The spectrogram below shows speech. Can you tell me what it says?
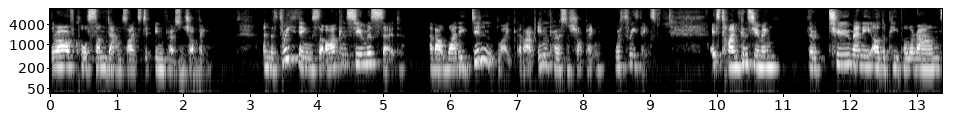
there are of course some downsides to in-person shopping. And the three things that our consumers said about why they didn't like about in-person shopping were three things. It's time consuming. There are too many other people around.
